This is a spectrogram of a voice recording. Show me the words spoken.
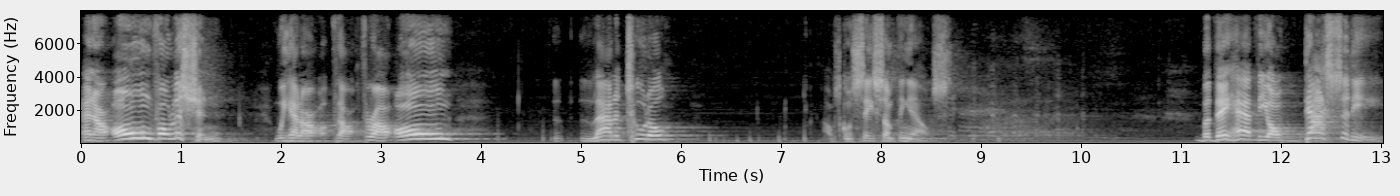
and our own volition, we had our, through our own latitudinal, I was going to say something else. But they had the audacity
